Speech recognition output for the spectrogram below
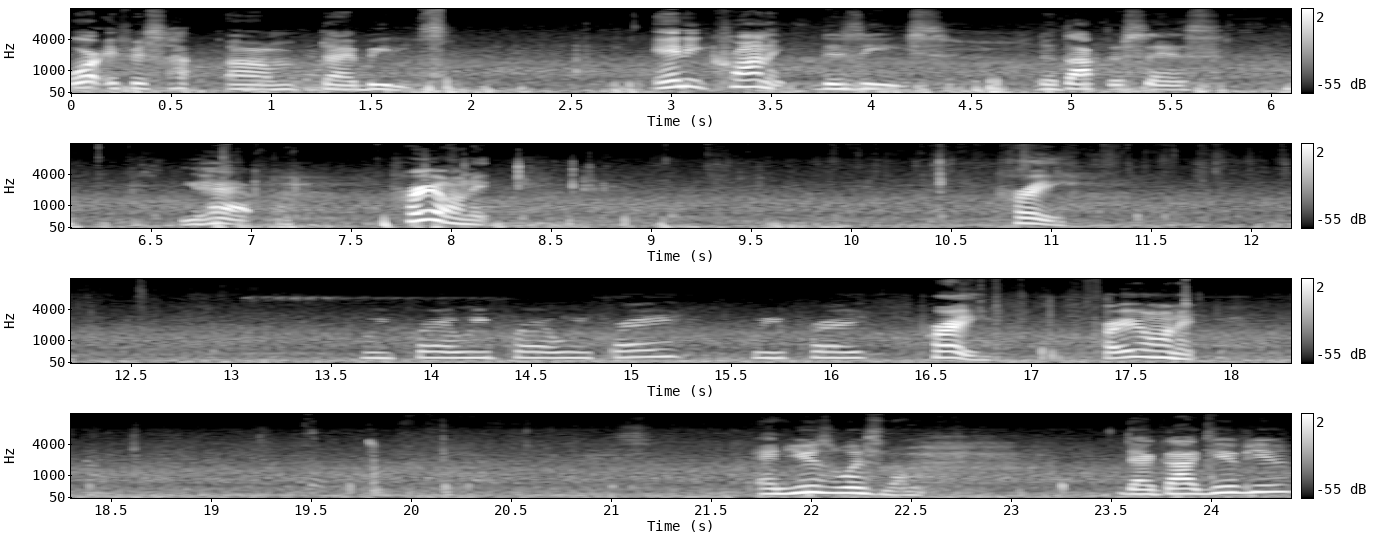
or if it's um, diabetes. Any chronic disease, the doctor says you have. Pray on it. Pray. We pray, we pray, we pray, we pray, pray. Pray on it. And use wisdom that God give you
